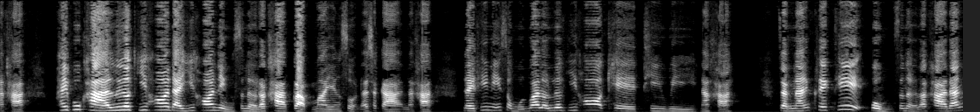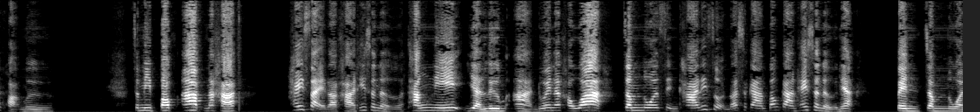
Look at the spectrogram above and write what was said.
นะคะ ให้ผู้ค้าเลือกยี่ห้อใดยี่ห้อหนึ่ง เสนอราคากลับมายังส่วนราชการนะคะ ในที่นี้สมมุติว่าเราเลือกยี่ห้อ KTV นะคะ จากนั้นคลิกที่ปุ่มเสนอราคาด้านขวามือ จะมีป๊อปอัพนะคะ ให้ใส่ราคาที่เสนอทั้งนี้อย่าลืมอ่านด้วยนะคะว่า จำนวนสินค้าที่ส่วนราชการต้องการให้เสนอเนี่ยเป็นจำนวน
